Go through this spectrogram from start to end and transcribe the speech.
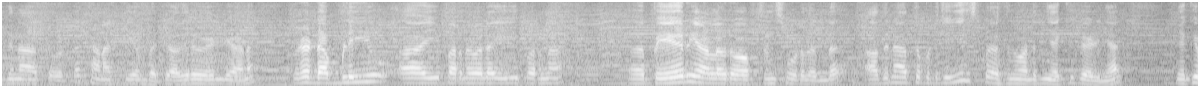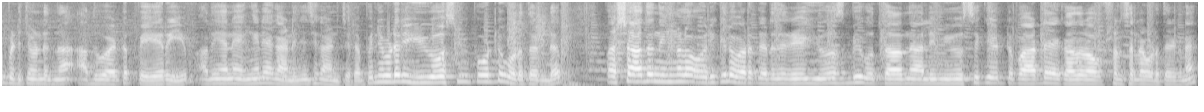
ഇതിനകത്തോട്ട് കണക്ട് ചെയ്യാൻ പറ്റും. അതിനു വേണ്ടിയാണ് ഇവിടെ ഡബ്ല്യു ഈ പറഞ്ഞ പോലെ ഈ പറഞ്ഞ പേറിയാനുള്ള ഒരു ഓപ്ഷൻസ് കൊടുത്തിട്ടുണ്ട്. അതിനകത്ത് പിടിച്ച് ഈ സ്പേസിന് വേണ്ടി ഞെക്കി കഴിഞ്ഞാൽ ഞെക്കി പിടിച്ചുകൊണ്ടിരുന്ന അതുമായിട്ട് പെയർ ചെയ്യും. അത് ഞാൻ എങ്ങനെയാണ് കാണിച്ച് കാണിച്ചുതരാം പിന്നെ ഇവിടെ ഒരു യു എസ് ബി പോർട്ട് കൊടുത്തിട്ടുണ്ട്. പക്ഷേ അത് നിങ്ങൾ ഒരിക്കലും ഓർക്കരുത്. യു എസ് ബി കുത്താവുന്ന അല്ലെങ്കിൽ മ്യൂസിക് ഇട്ട് പാട്ട് കേൾക്കാത്ത ഓപ്ഷൻസ് എല്ലാം കൊടുത്തിരിക്കുന്നത്.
